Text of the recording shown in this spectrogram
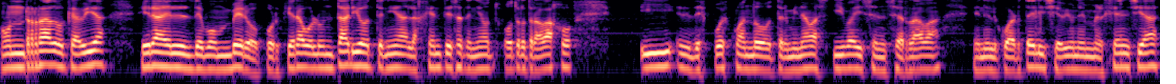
honrado que había era el de bombero, porque era voluntario, tenía la gente esa tenía otro trabajo y eh, después cuando terminabas iba y se encerraba en el cuartel y si había una emergencia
